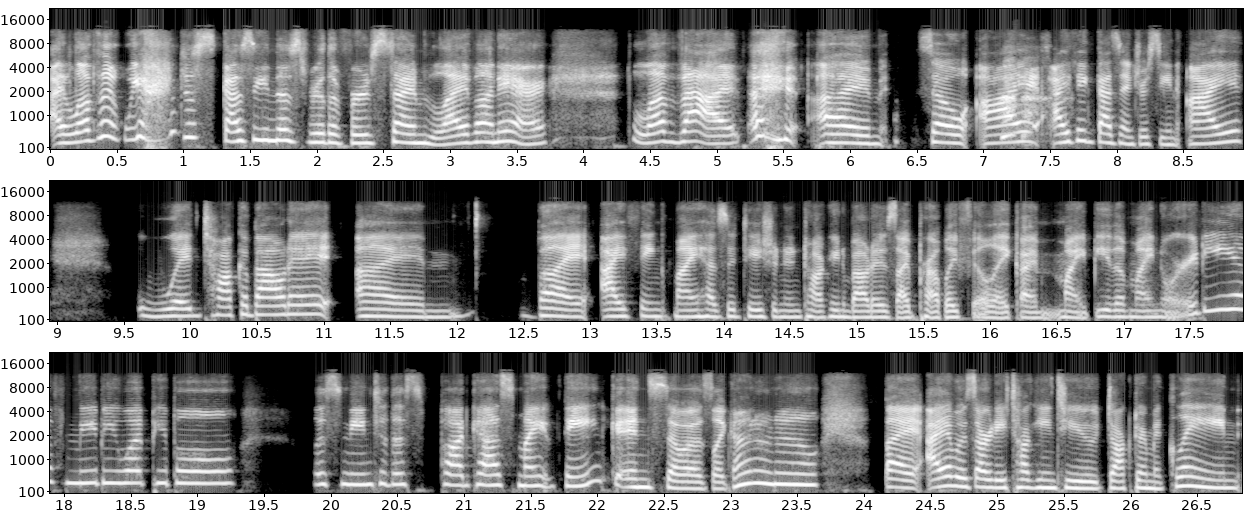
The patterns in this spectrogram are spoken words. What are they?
I love that we are discussing this for the first time live on air. Love that. um, so I I think that's interesting. I would talk about it. Um, but I think my hesitation in talking about it is I probably feel like I might be the minority of maybe what people listening to this podcast might think. And so I was like, I don't know. But I was already talking to Dr. McLean,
